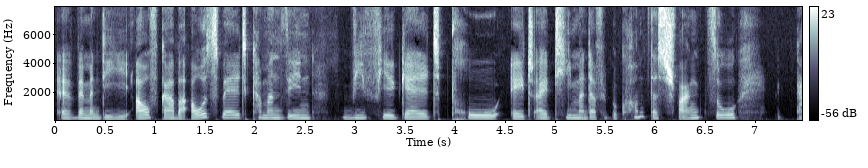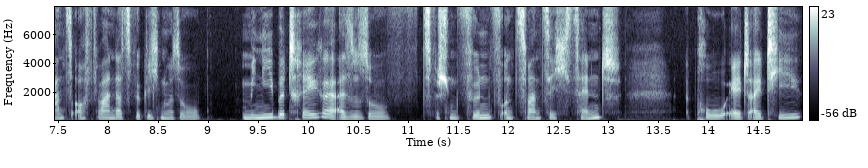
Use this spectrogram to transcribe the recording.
äh, wenn man die Aufgabe auswählt, kann man sehen, wie viel Geld pro HIT man dafür bekommt. Das schwankt so. Ganz oft waren das wirklich nur so Mini-Beträge, also so zwischen 5 und 20 Cent pro HIT.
